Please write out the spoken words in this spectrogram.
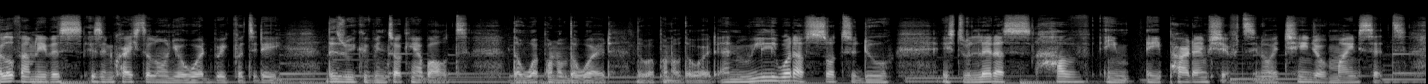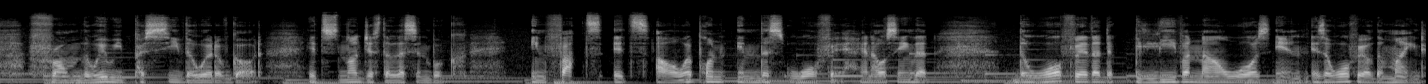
Hello, family. This is in Christ alone, your word break for today. This week, we've been talking about the weapon of the word, the weapon of the word. And really, what I've sought to do is to let us have a, a paradigm shift, you know, a change of mindset from the way we perceive the word of God. It's not just a lesson book. In fact, it's our weapon in this warfare. And I was saying that the warfare that the believer now was in is a warfare of the mind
